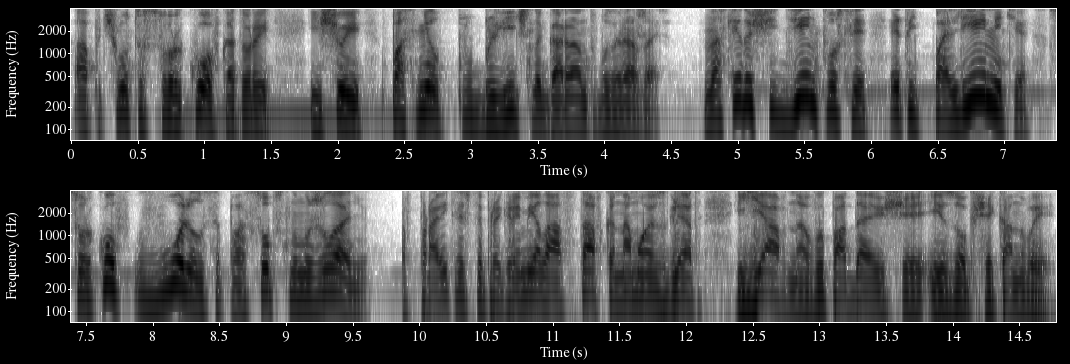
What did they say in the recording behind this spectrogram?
а почему-то Сурков, который еще и посмел публично гаранту возражать. На следующий день после этой полемики Сурков уволился по собственному желанию. В правительстве прогремела отставка, на мой взгляд, явно выпадающая из общей канвы.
